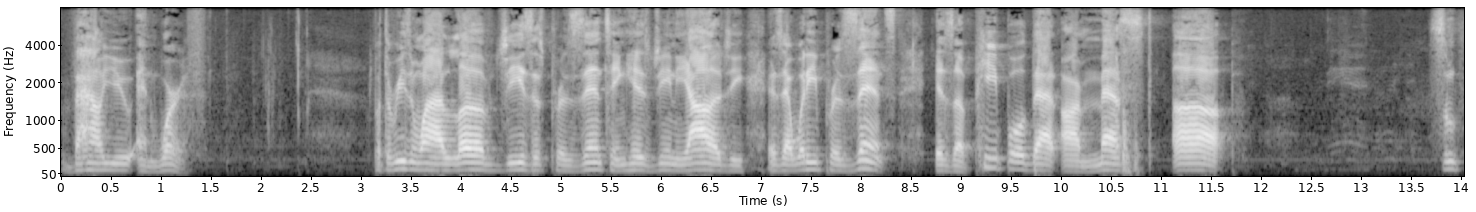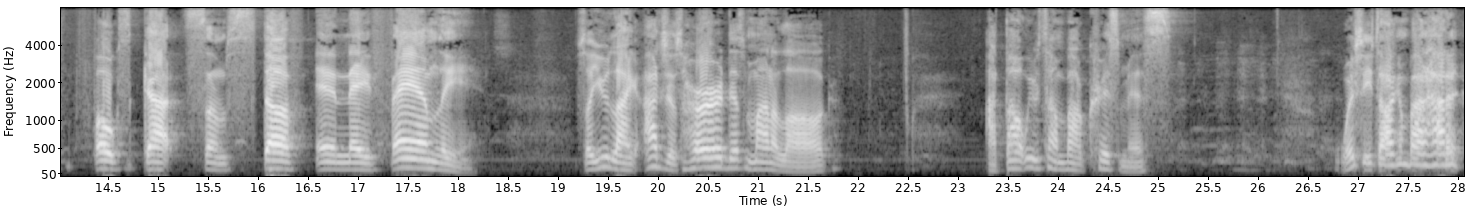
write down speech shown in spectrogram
value, and worth. But the reason why I love Jesus presenting his genealogy is that what he presents is a people that are messed up. Some folks got some stuff in their family. So you like, I just heard this monologue. I thought we were talking about Christmas. What's she talking about? How to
